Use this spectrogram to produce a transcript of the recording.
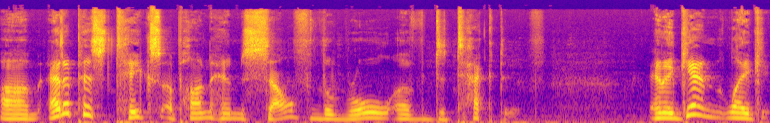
Um, Oedipus takes upon himself the role of detective. And again, like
